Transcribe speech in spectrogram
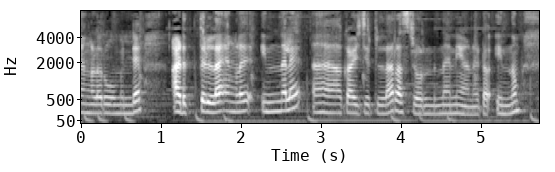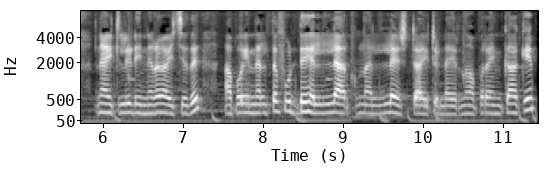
ഞങ്ങൾ റൂമിന്റെ അടുത്തുള്ള ഞങ്ങൾ ഇന്നലെ കഴിച്ചിട്ടുള്ള റെസ്റ്റോറന്റിൽ തന്നെയാണ് കേട്ടോ ഇന്നും നൈറ്റിൽ ഡിന്നർ കഴിച്ചത്. അപ്പോൾ ഇന്നലത്തെ ഫുഡ് എല്ലാവർക്കും നല്ല ഇഷ്ടമായിട്ടുണ്ടായിരുന്നു അപ്പോൾ റെൻകാക്കയും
